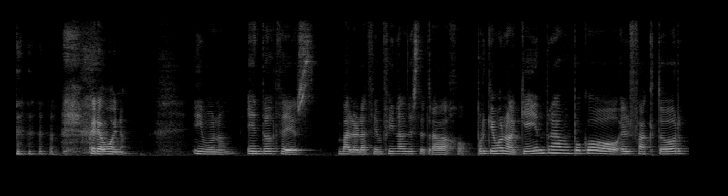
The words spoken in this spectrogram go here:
Pero bueno, Y bueno, entonces, valoración final de este trabajo. Porque bueno, aquí entra un poco el factor,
